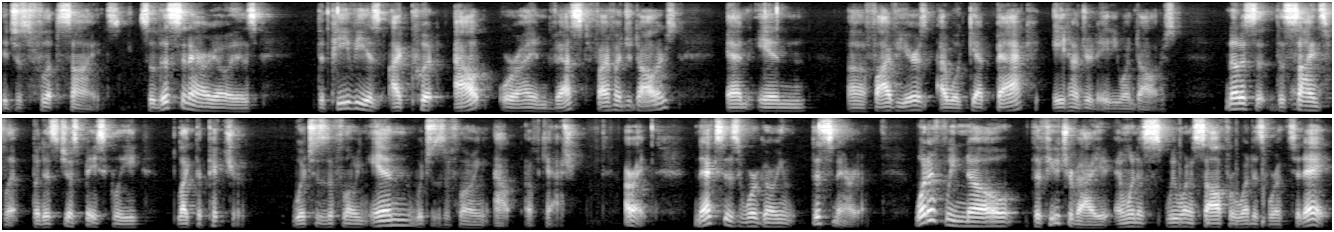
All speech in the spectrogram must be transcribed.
It just flips signs. So this scenario is the PV is I put out or I invest $500, and in uh, five years, I will get back $881. Notice that the signs flip, but it's just basically like the picture, which is the flowing in, which is the flowing out of cash. All right, next is we're going this scenario. What if we know the future value and we want to solve for what it's worth today?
